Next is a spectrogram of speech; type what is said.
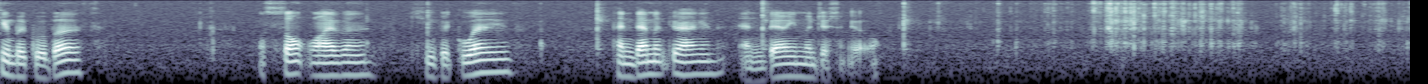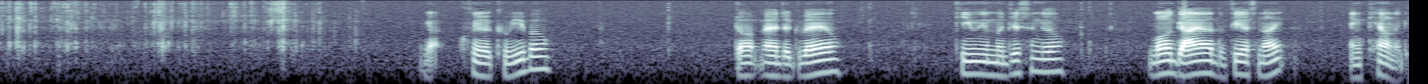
Cubic Rebirth, Assault Wyvern, Cubic Wave, Pandemic Dragon, and Berry Magician Girl. We got Clear Kuriboh, Dark Magic Veil, Kiwi Magician Girl, Lord Gaia the Fierce Knight, and Countergate.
